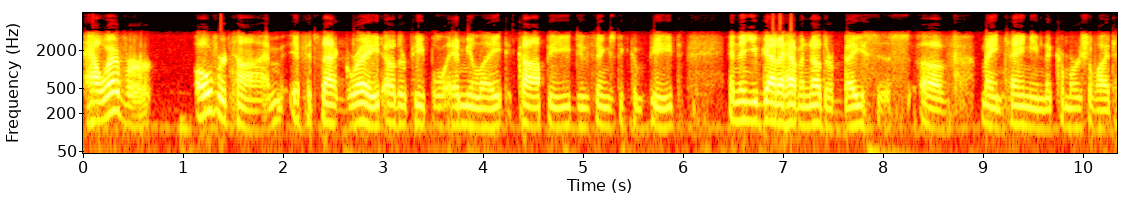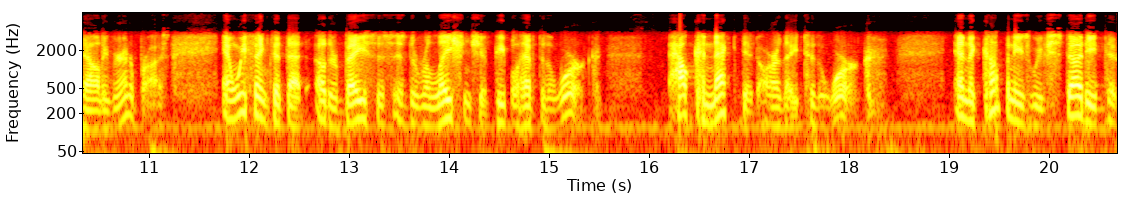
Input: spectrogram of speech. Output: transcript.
However, over time, if it's that great, other people emulate, copy, do things to compete, and then you've got to have another basis of maintaining the commercial vitality of your enterprise. And we think that that other basis is the relationship people have to the work. How connected are they to the work? And the companies we've studied that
